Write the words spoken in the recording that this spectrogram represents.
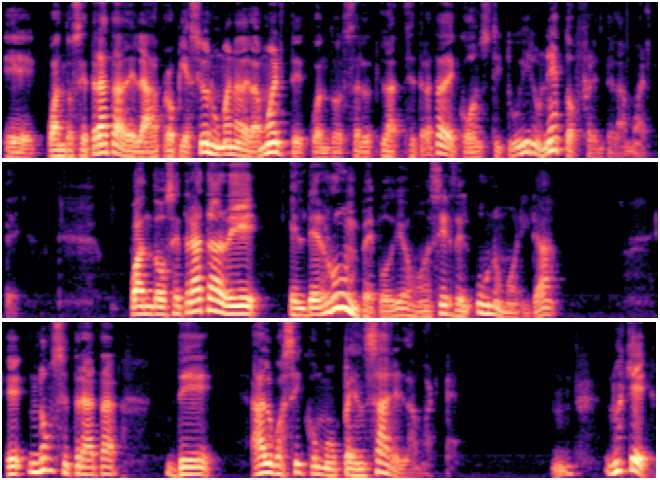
eh, cuando se trata de la apropiación humana de la muerte, cuando se, trata de constituir un etos frente a la muerte, cuando se trata de el derrumbe, podríamos decir, del uno morirá, eh, no se trata de algo así como pensar en la muerte. ¿Mm? No es que,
